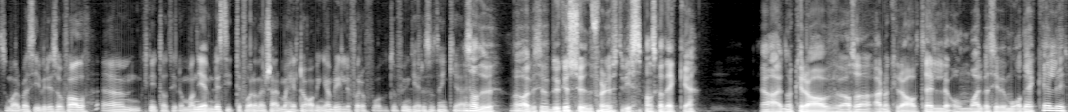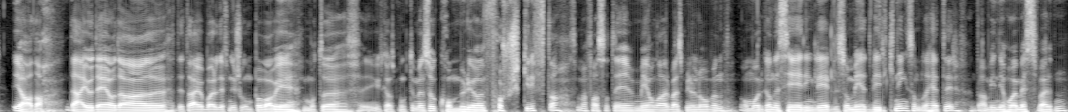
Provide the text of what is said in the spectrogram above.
som arbeidsgiver i så fall. Um, Knytta til om man jevnlig sitter foran en skjerm og helt avhengig av briller for å få det til å fungere, så tenker jeg... Hva sa du? Arbeidsgiver bruker sunn fornuft hvis man skal dekke. Ja, er det noe krav, altså, er det noe krav til om arbeidsgiver må dekke, eller? Ja da, det er jo det. Og da, dette er jo bare definisjonen på hva vi måtte i utgangspunktet. Men så kommer det jo en forskrift da, som er fastsatt i medhold av arbeidsmiljøloven, om organisering, ledelse og medvirkning, som det heter. Da er vi inne i HMS-verden.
